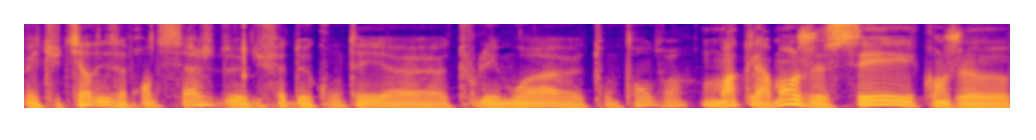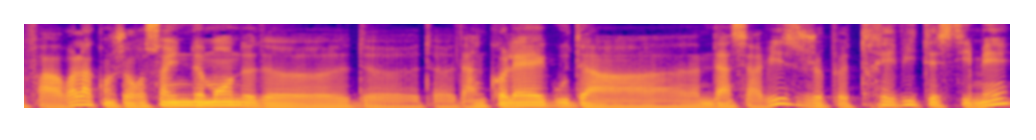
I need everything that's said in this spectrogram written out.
Mais tu tires des apprentissages de- du fait de compter euh, tous les mois euh, ton temps, toi? Moi, clairement, je sais quand je, voilà, quand je reçois une demande de- de- de- d'un collègue ou d'un service, je peux très vite estimer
